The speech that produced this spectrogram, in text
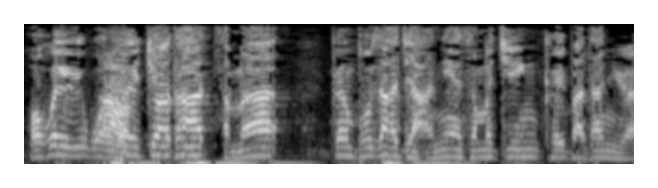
我会我哦。会教他怎么跟菩萨讲念什么经，可以把他女儿，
